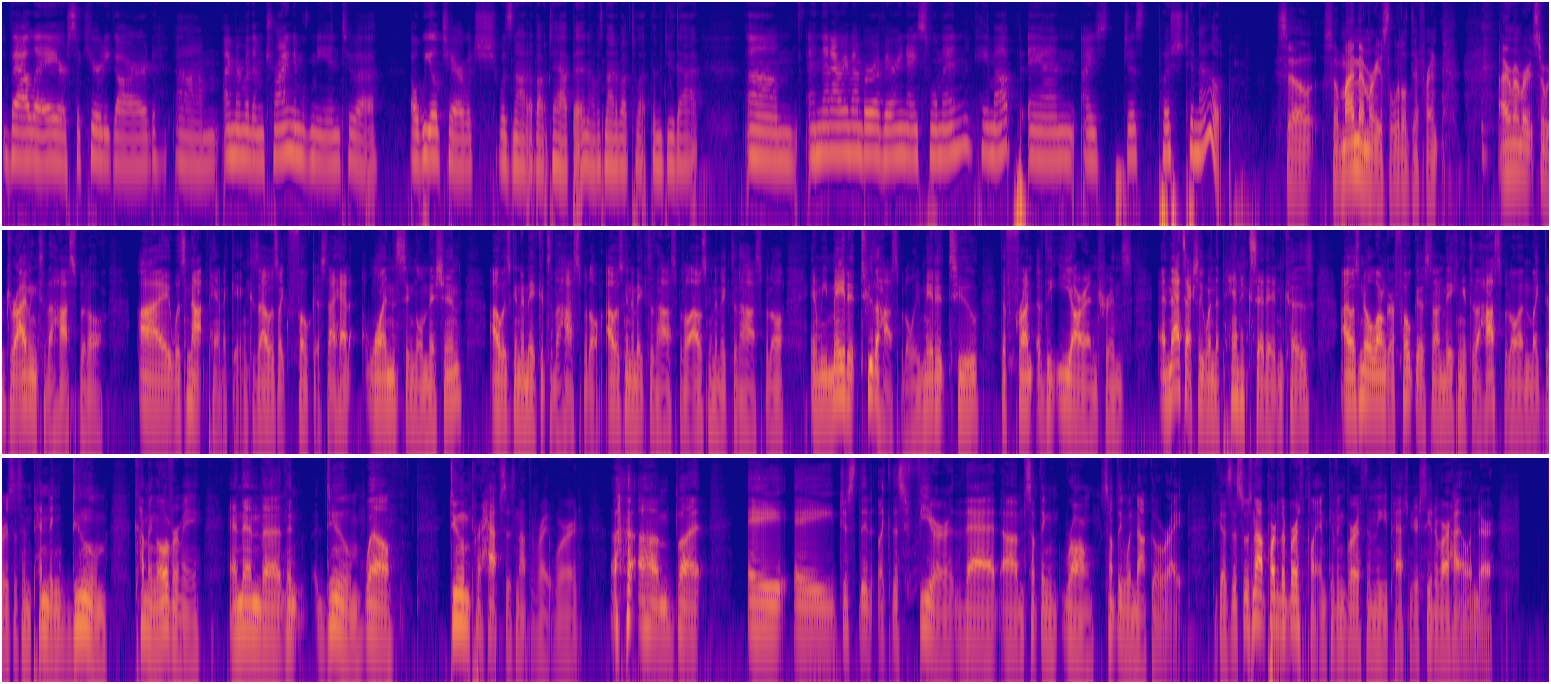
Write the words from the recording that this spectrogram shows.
valet or security guard. Um, I remember them trying to move me into a a wheelchair, which was not about to happen. I was not about to let them do that. Um, and then I remember a very nice woman came up and I just pushed him out. So, so my memory is a little different. I remember so we're driving to the hospital. I was not panicking because I was like focused. I had one single mission. I was going to make it to the hospital. I was going to make it to the hospital. I was going to make it to the hospital. And we made it to the hospital. We made it to the front of the ER entrance. And that's actually when the panic set in because I was no longer focused on making it to the hospital. And like there was this impending doom coming over me. And then the, the doom, well, doom perhaps is not the right word. um, but a a just the, like this fear that um, something wrong, something would not go right because this was not part of the birth plan, giving birth in the passenger seat of our Highlander.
